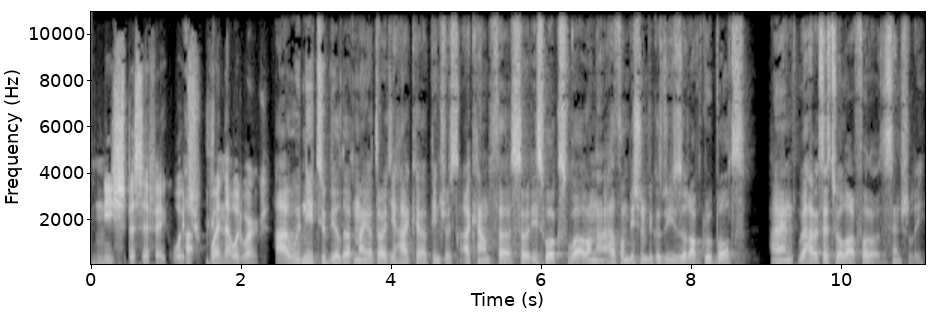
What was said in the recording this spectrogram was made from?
niche specific, which uh, when that would work? I would need to build up my Authority Hacker Pinterest account first. So this works well on Health Ambition because we use a lot of group boards and we have access to a lot of followers essentially.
